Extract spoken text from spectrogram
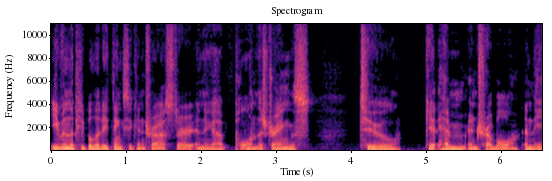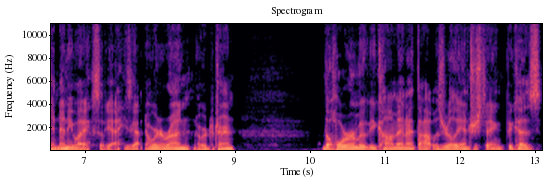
Even the people that he thinks he can trust are ending up pulling the strings to get him in trouble in the end anyway. So yeah, he's got nowhere to run, nowhere to turn. The horror movie comment I thought was really interesting because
